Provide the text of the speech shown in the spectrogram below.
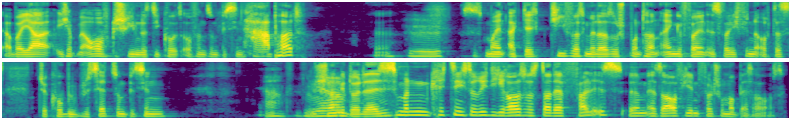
Aber ja, ich habe mir auch aufgeschrieben, dass die Colts Offense so ein bisschen hapert. Mhm. Das ist mein Adjektiv, was mir da so spontan eingefallen ist, weil ich finde auch, dass Jacoby Brissett so ein bisschen, ja, schon angedeutet, es ist, man kriegt nicht so richtig raus, was da der Fall ist. Ähm, er sah auf jeden Fall schon mal besser aus.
